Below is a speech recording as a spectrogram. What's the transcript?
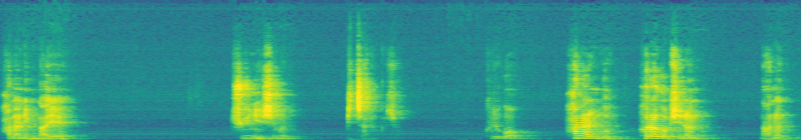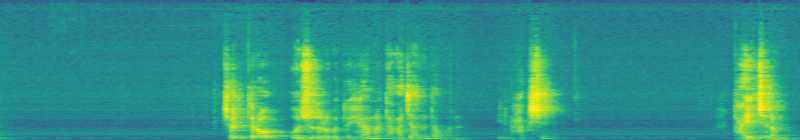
하나님 나의 주인이심을 믿자는 거죠. 그리고 하나님 허락 없이는 나는 절대로 원수들로부터 해함을 당하지 않는다고 하는 이런 확신. 다윗처럼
